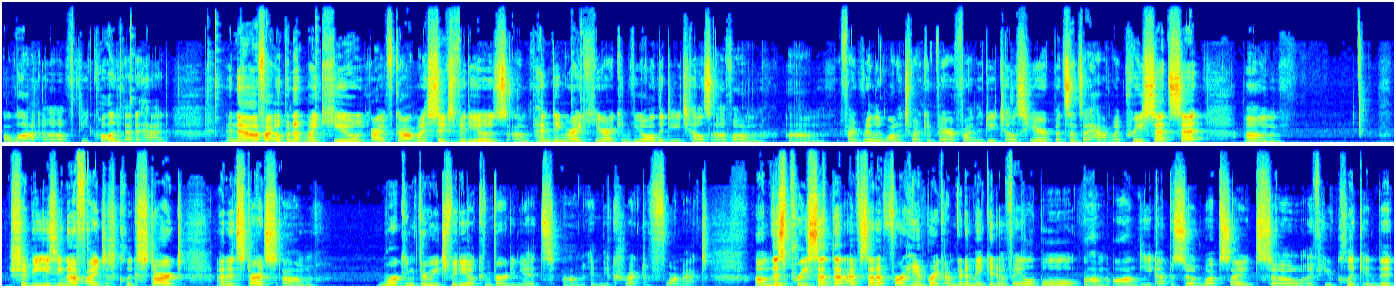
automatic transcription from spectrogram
a lot of the quality that it had. And now if I open up my queue, I've got my six videos um, pending right here. I can view all the details of them. Um, if I really wanted to, I could verify the details here. But since I have my preset set, um, should be easy enough. I just click start and it starts um, working through each video, converting it um, in the correct format. Um, this preset that I've set up for Handbrake, I'm going to make it available um, on the episode website. So if you click in the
